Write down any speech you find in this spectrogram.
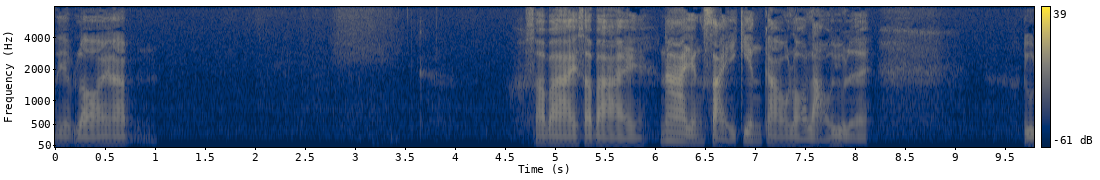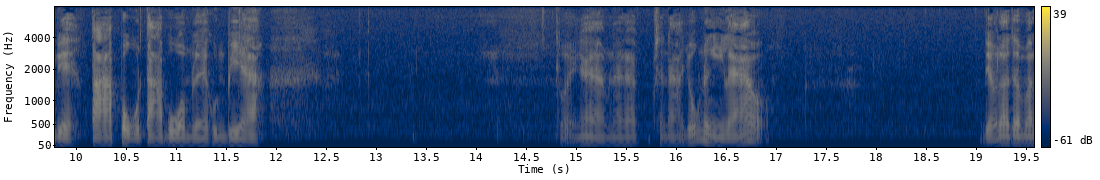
เรียบร้อยครับ สบายสบาย หน้ายังใสเกี้ยงเกาหล่อเหลาอยู่เลย ดูดิตาปูดตาบวมเลยคุณเบียร์ สวยงามนะครับ ชนะยกหนึ่งอีกแล้ว เดี๋ยวเราจะมา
